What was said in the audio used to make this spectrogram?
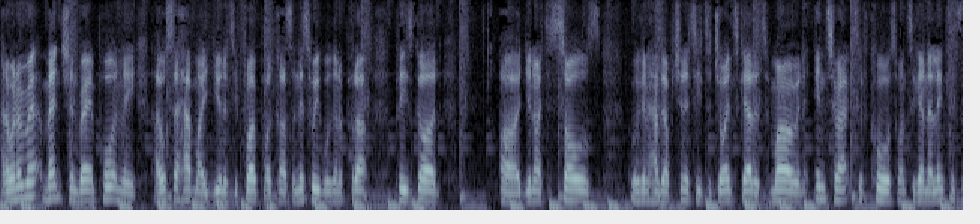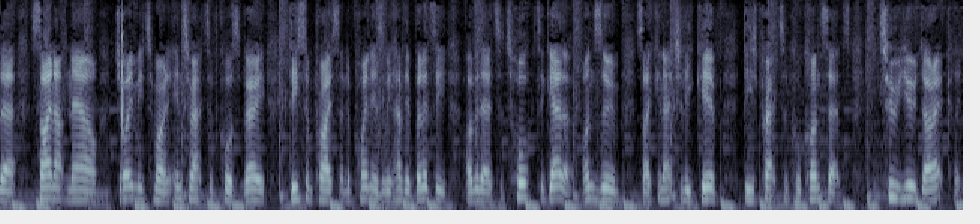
And I want to re- mention very importantly, I also have my Unity Flow podcast, and this week we're going to put up, please God, uh, United Souls we're going to have the opportunity to join together tomorrow in an interactive course. Once again, the link is there. Sign up now. Join me tomorrow in an interactive course, very decent price. And the point is, we have the ability over there to talk together on Zoom so I can actually give these practical concepts to you directly.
